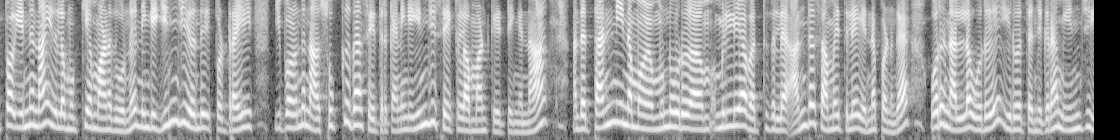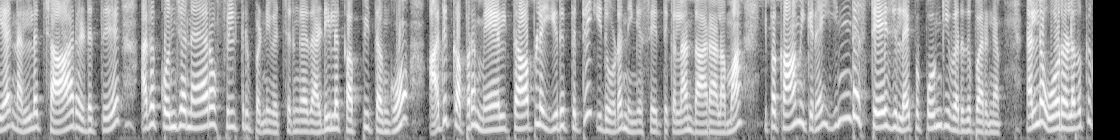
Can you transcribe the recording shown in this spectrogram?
இப்போ என்னென்னா இதில் முக்கியமானது ஒன்று நீங்கள் இஞ்சி வந்து இப்போ ட்ரை இப்போ வந்து நான் சுக்கு தான் சேர்த்துருக்கேன். நீங்கள் இஞ்சி சேர்க்கலாமான்னு கேட்டிங்கன்னா அந்த தண்ணி நம்ம முந்நூறு மில்லியாக வத்துதில்ல அந்த சமயம் சமயத்திலே என்ன பண்ணுங்கள் ஒரு நல்ல ஒரு இருபத்தஞ்சி கிராம் இஞ்சியை நல்ல சாறு எடுத்து அதை கொஞ்ச நேரம் ஃபில்ட்ரு பண்ணி வச்சுருங்க. அது அடியில் கப்பி தங்கும். அதுக்கப்புறம் மேல் டாப்பில் இருத்துட்டு இதோட நீங்கள் சேர்த்துக்கலாம் தாராளமாக இப்போ காமிக்கிறேன் இந்த ஸ்டேஜில் இப்போ பொங்கி வருது பாருங்கள் நல்ல ஓரளவுக்கு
